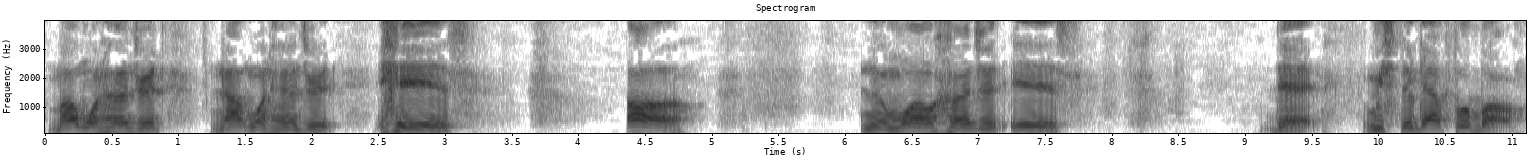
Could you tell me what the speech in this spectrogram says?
my 100, not 100, is oh the 100 is that we still got football.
